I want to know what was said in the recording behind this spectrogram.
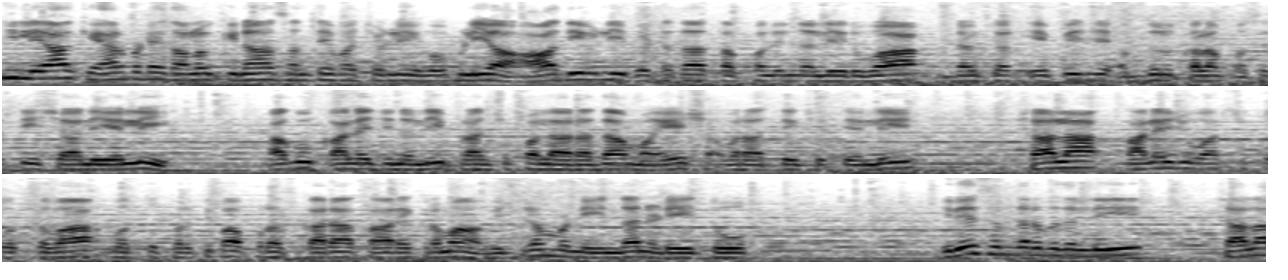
ಜಿಲ್ಲೆಯ ಕೆಆರ್ಪೇಟೆ ತಾಲೂಕಿನ ಸಂತೆಬಚ್ಚಳ್ಳಿ ಹೋಬಳಿಯ ಆದಿಹಳ್ಳಿ ಬೆಟ್ಟದ ತಪ್ಪಲಿನಲ್ಲಿರುವ doctor A P J Abdul Kalam ವಸತಿ ಶಾಲೆಯಲ್ಲಿ ಹಾಗೂ ಕಾಲೇಜಿನಲ್ಲಿ ಪ್ರಾಂಶುಪಾಲರಾದ ಮಹೇಶ್ ಅವರ ಅಧ್ಯಕ್ಷತೆಯಲ್ಲಿ ಶಾಲಾ, ಕಾಲೇಜು ವಾರ್ಷಿಕೋತ್ಸವ ಮತ್ತು ಪ್ರತಿಭಾ ಪುರಸ್ಕಾರ ಕಾರ್ಯಕ್ರಮ ವಿಜೃಂಭಣೆಯಿಂದ ನಡೆಯಿತು. ಇದೇ ಸಂದರ್ಭದಲ್ಲಿ ಶಾಲಾ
